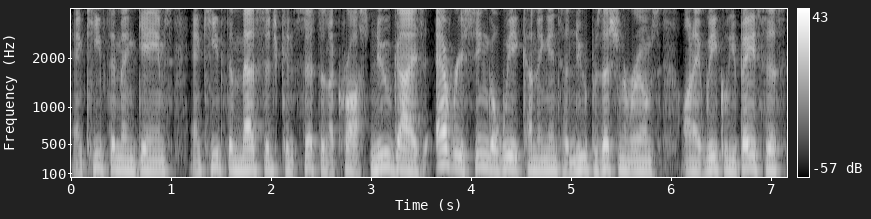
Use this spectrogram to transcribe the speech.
and keep them in games and keep the message consistent across new guys every single week coming into new position rooms on a weekly basis.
